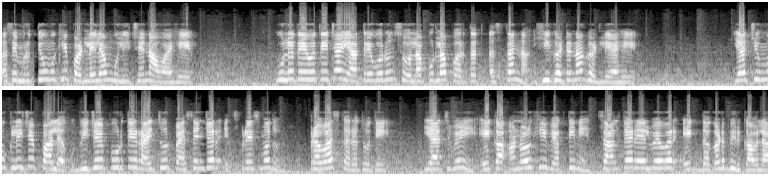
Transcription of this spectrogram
असे मृत्युमुखी पडलेल्या मुलीचे नाव आहे. कुलदेवतेच्या यात्रेवरून सोलापूरला परतत असताना ही घटना घडली आहे. या चिमुकलीचे पालक विजयपूर ते रायचूर पॅसेंजर एक्सप्रेस मधून प्रवास करत होते. याच वेळी एका अनोळखी व्यक्तीने चालत्या रेल्वेवर एक दगड भिरकावला.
